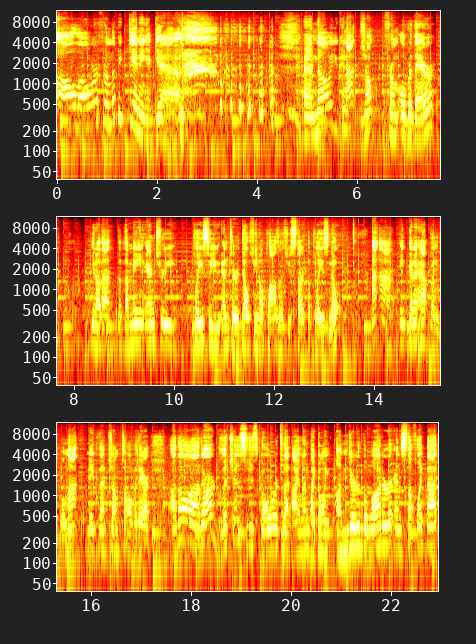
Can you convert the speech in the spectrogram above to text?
all over from the beginning again? and no, you cannot jump from over there. You know, that the, the main entry place where you enter Delfino Plaza to start the place. Nope. Uh-uh, ain't gonna happen. Will not make that jump to over there. Although, uh, there are glitches to just go over to that island by going under the water and stuff like that.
